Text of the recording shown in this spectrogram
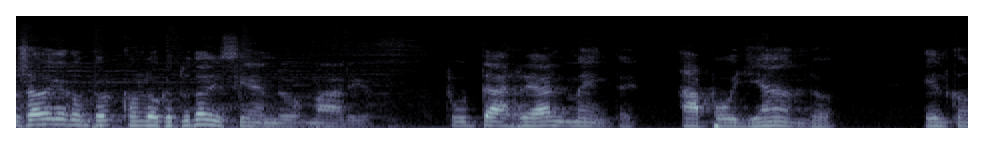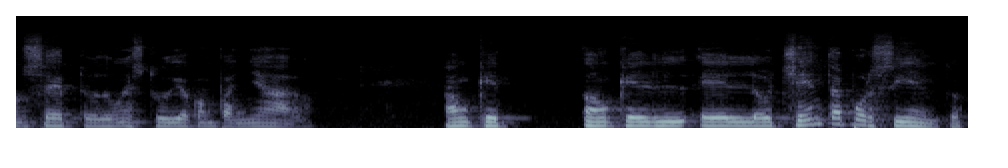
Tú sabes que con, lo que tú estás diciendo, Mario, tú estás realmente apoyando el concepto de un estudio acompañado. Aunque, aunque el, el 80%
